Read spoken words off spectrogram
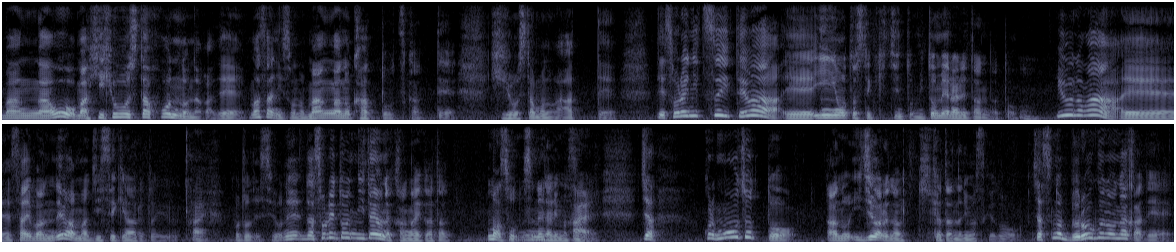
漫画を、まあ、批評した本の中でまさにその漫画のカットを使って批評したものがあってでそれについては、えー引用としてきちんと認められたんだというのが、えー裁判ではまあ実績あるというはい、ことですよね。だそれと似たような考え方まあそうですね。なりますよねはいじゃあこれもうちょっとあの意地悪な聞き方になりますけどじゃあそのブログの中で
